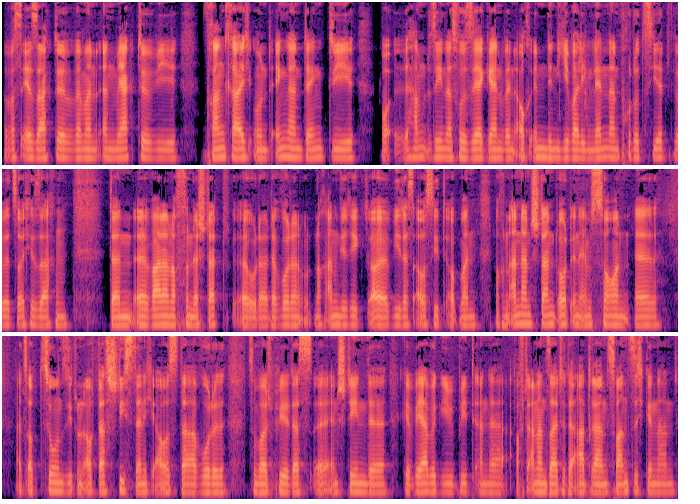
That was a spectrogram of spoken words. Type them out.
was er sagte, wenn man an Märkte wie Frankreich und England denkt, die haben, sehen das wohl sehr gern, wenn auch in den jeweiligen Ländern produziert wird, solche Sachen. Dann äh, war da noch von der Stadt äh, oder da wurde noch angeregt, äh, wie das aussieht, ob man noch einen anderen Standort in Emshorn äh, als Option sieht und auch das schließt er nicht aus. Da wurde zum Beispiel das äh, entstehende Gewerbegebiet an der auf der anderen Seite der A23 genannt,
